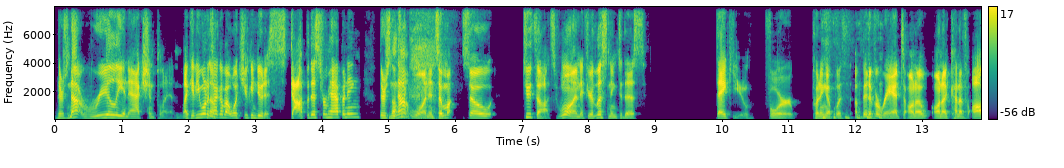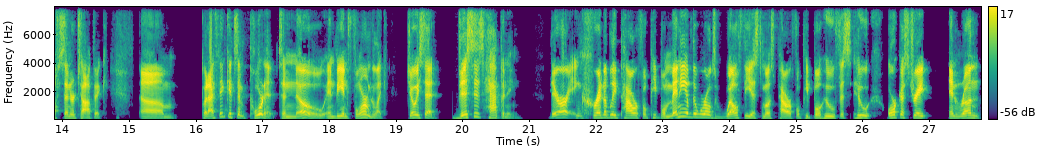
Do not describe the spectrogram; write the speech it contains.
there's not really an action plan. Like, if you want to No. talk about what you can do to stop this from happening, there's not one. And so, my, so two thoughts. One, if you're listening to this, thank you for putting up with a bit of a rant on a on a kind of off center topic. Um, but I think it's important to know and be informed. Like Joey said, this is happening. There are incredibly powerful people, many of the world's wealthiest, most powerful people who who orchestrate and run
